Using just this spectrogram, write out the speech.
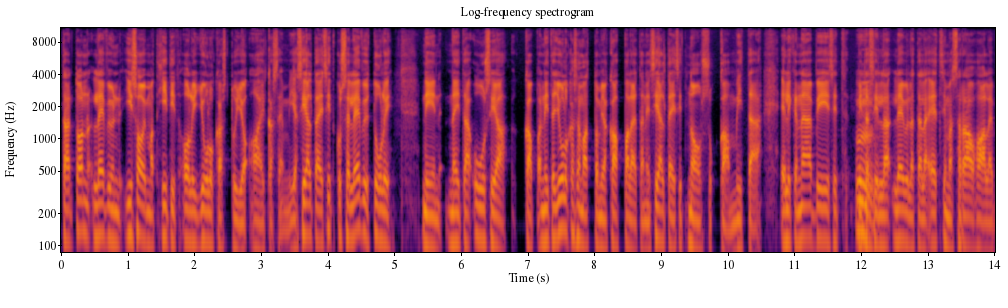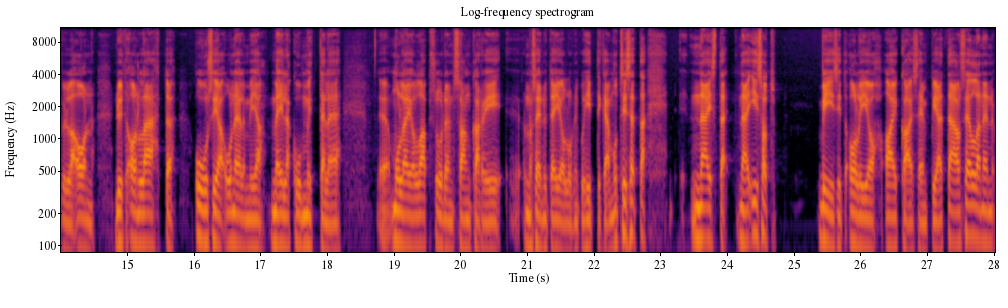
tämän ton levyn isoimmat hitit oli julkaistu jo aikaisemmin ja sieltä ei sitten kun se levy tuli, niin niitä uusia niitä julkaisemattomia kappaleita, niin sieltä ei sitten noussutkaan mitään. Eli nämä biisit, mm. mitä sillä levyllä, tällä etsimässä rauhaa levyllä on, nyt on lähtö, uusia unelmia, meillä kummittelee – mulla ei ole lapsuuden sankari, no se nyt ei ollut niin kuin hittikään, mutta siis että näistä nämä isot biisit oli jo aikaisempia. Tämä on sellainen,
